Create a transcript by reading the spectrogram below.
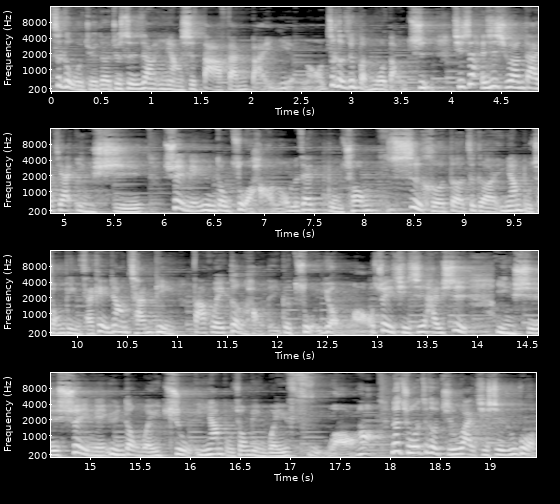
这个我觉得就是让营养师大翻白眼哦，这个就本末倒置，其实还是希望。让大家饮食、睡眠、运动做好了，我们再补充适合的这个营养补充品，才可以让产品发挥更好的一个作用哦。所以其实还是饮食、睡眠、运动为主，营养补充品为辅哦。哈，那除了这个之外，其实如果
